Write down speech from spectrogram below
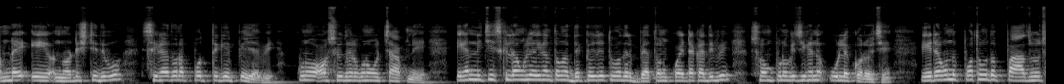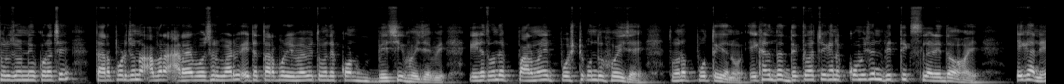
আমরা এই নোটিশটি দেবো, সেখানে তোমরা প্রত্যেকে পেয়ে যাবে। কোনো অসুবিধার কোনো চাপ নেই। এখানে নিচে স্ক্রিন হলে এখানে তোমরা দেখতে পাচ্ছ, তোমাদের বেতন কয় টাকা দিবে, সম্পূর্ণ কিছু এখানে উল্লেখ করা রয়েছে। এটা কিন্তু প্রথমত পাঁচ বছরের জন্য করেছে তারপর জন্য আবার আড়াই বছর বাড়বে, এটা তারপর এইভাবে তোমাদের কন বেশি হয়ে যাবে। এটা তোমাদের পার্মানেন্ট পোস্ট কিন্তু হয়ে যায়, তোমরা প্রত্যেকে জানো। এখানে দেখতে পাচ্ছ, এখানে কমিশন ভিত্তিক স্যালারি দেওয়া হয়। এখানে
